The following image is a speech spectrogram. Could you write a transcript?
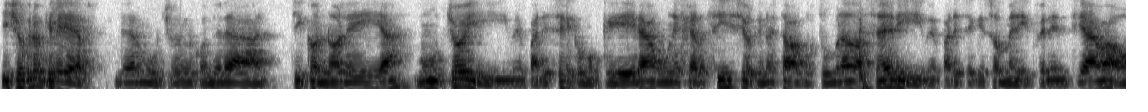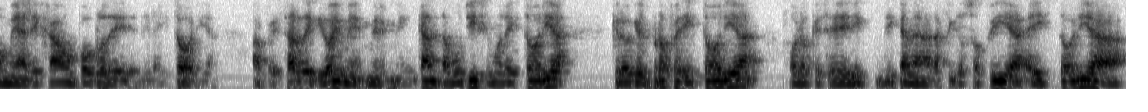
Y yo creo que leer, leer mucho. Cuando era chico no leía mucho y me parece como que era un ejercicio que no estaba acostumbrado a hacer y me parece que eso me diferenciaba o me alejaba un poco de, la historia. A pesar de que hoy me, encanta muchísimo la historia, creo que el profe de historia o los que se dedican a la filosofía e historia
